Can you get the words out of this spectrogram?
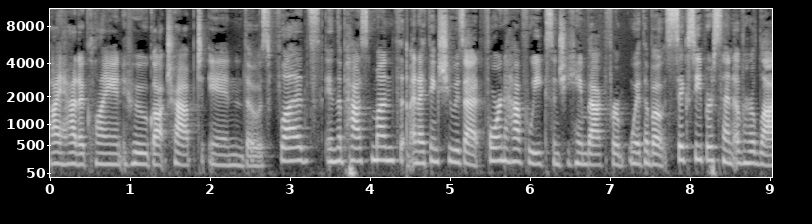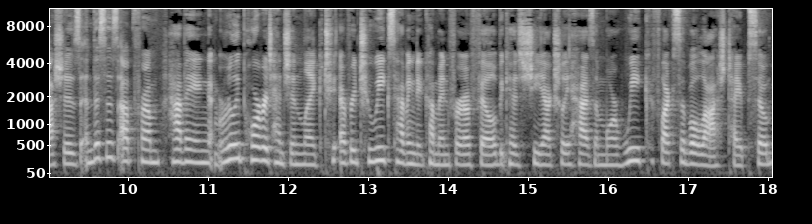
I had a client who got trapped in those floods in the past month, and I think she was at four and a half weeks, and she came back for with about 60% of her lashes. And this is up from having really poor retention, like two, every two weeks having to come in for a fill because she actually has a more weak, flexible lash type. So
